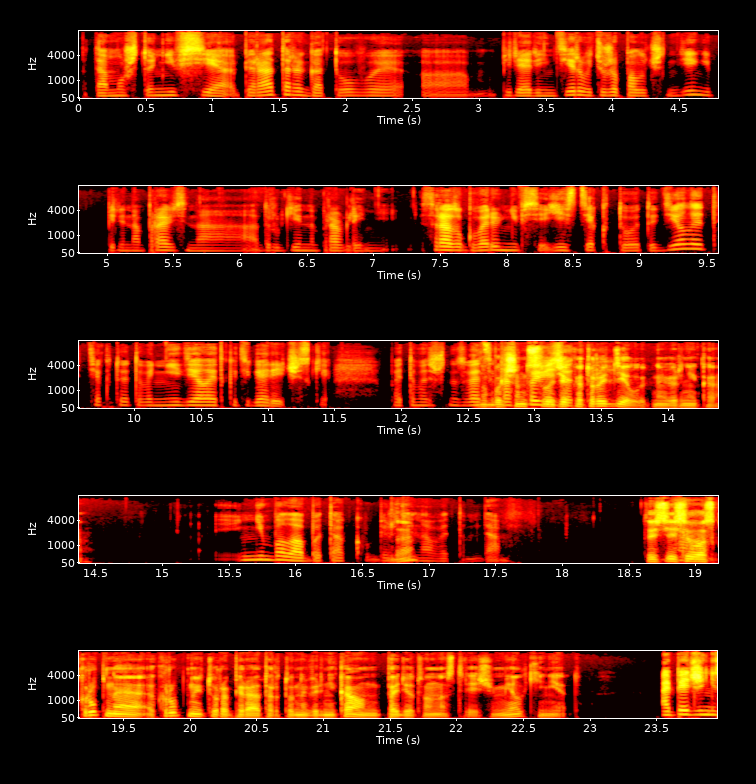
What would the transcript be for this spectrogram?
потому что не все операторы готовы а, переориентировать уже полученные деньги, перенаправить на другие направления. Сразу говорю, не все. Есть те, кто это делает, те, кто этого не делает категорически. Поэтому это, что Но называется, как Ну, большинство тех, повезет. которые делают, наверняка. Не была бы так убеждена в этом, да. То есть, если у А. вас крупная, крупный туроператор, то наверняка он пойдет вам навстречу. Мелкий нет. Опять же, не,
